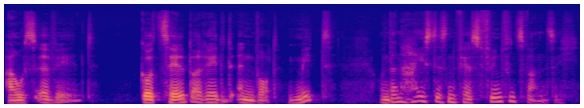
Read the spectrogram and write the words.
auserwählt. Gott selber redet ein Wort mit. Und dann heißt es in Vers 25,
